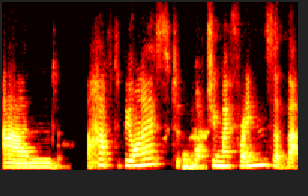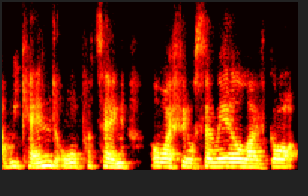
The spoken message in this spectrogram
And I have to be honest, watching my friends at that weekend all putting, oh, I feel so ill, I've got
